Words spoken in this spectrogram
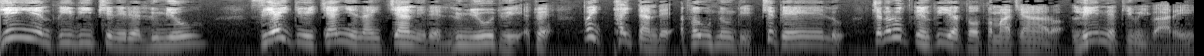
ရင့်ရင်သီးသီးဖြစ်နေတဲ့လူမျိုးဇယိုက်တွေကြမ်းကျင်တိုင်းကြမ်းနေတဲ့လူမျိုးတွေအတွက်သိပ်ထိုက်တန်တဲ့အသုံးအနှုန်းတွေဖြစ်တယ်လို့ကျွန်တော်တို့သင်သိရသောတမန်ကျမ်းကတော့အလေးနဲ့ပြုမိပါတယ်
